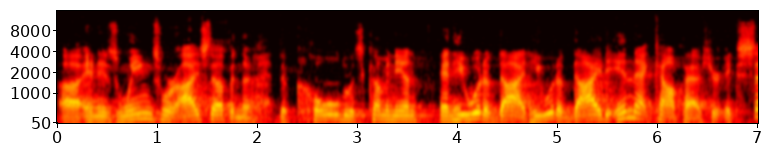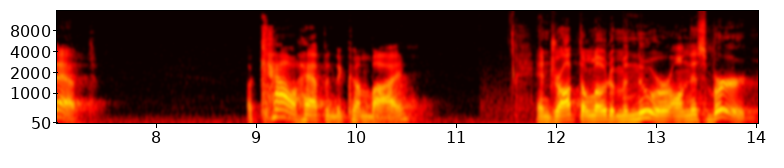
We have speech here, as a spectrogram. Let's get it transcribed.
uh, and his wings were iced up, and the, the cold was coming in, and he would have died. He would have died in that cow pasture, except a cow happened to come by and dropped a load of manure on this bird.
